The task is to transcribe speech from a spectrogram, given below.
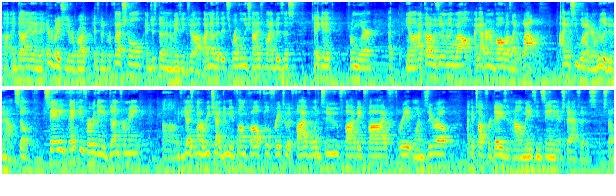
uh, and Diane and everybody she's ever brought has been professional and just done an amazing job. I know that it's revolutionized my business, taking it from where I, you know I thought I was doing really well. I got her involved. I was like, wow, I can see what I can really do now. So, Sandi, thank you for everything you've done for me. Um, if you guys want to reach out and give me a phone call, feel free to at 512 585 3810. I could talk for days at how amazing Sandi and her staff is. So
